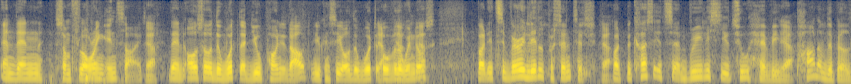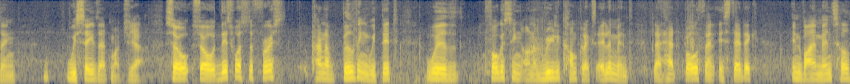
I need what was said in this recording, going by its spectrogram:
and then some flooring inside. Yeah. Then also the wood that you pointed out, you can see all the wood over the windows. But it's a very little percentage. But because it's a really CO2 heavy part of the building, we save that much. Yeah. So, so this was the first kind of building we did with focusing on a really complex element that had both an aesthetic, environmental,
